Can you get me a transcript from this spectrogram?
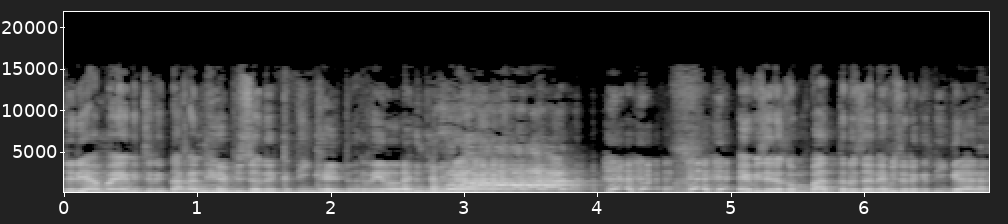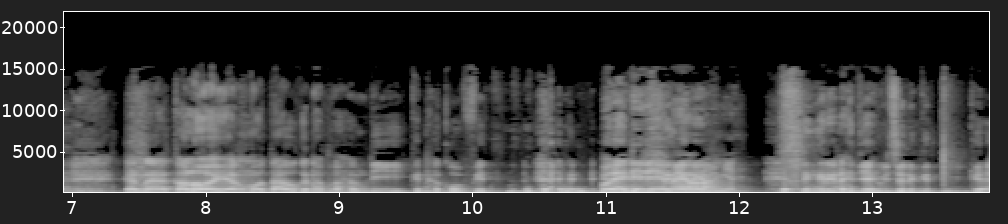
jadi apa yang diceritakan di episode ketiga itu real aja. episode keempat terusan episode ketiga karena kalau yang mau tahu kenapa Hamdi kena covid Boleh di DM orangnya. dengerin aja episode ketiga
